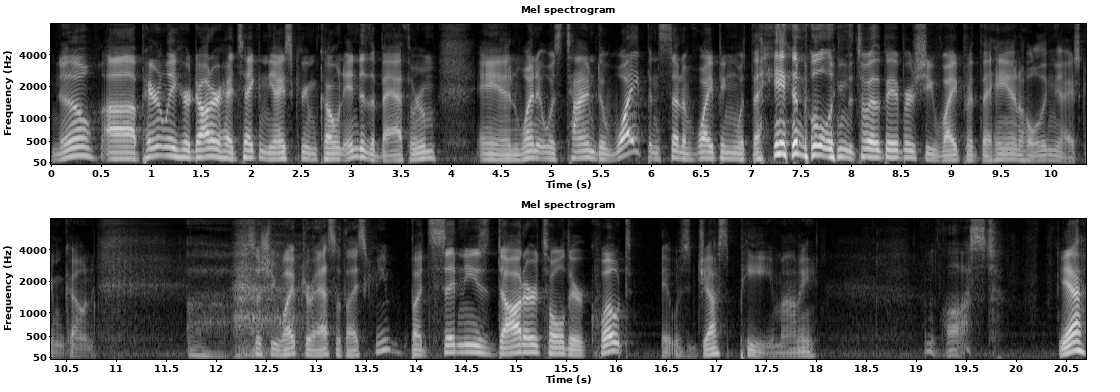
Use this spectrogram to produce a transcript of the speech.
No. Uh, apparently, her daughter had taken the ice cream cone into the bathroom, and when it was time to wipe, instead of wiping with the hand holding the toilet paper, she wiped with the hand holding the ice cream cone. So she wiped her ass with ice cream? But Sydney's daughter told her, quote, it was just pee, mommy. I'm lost. Yeah.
